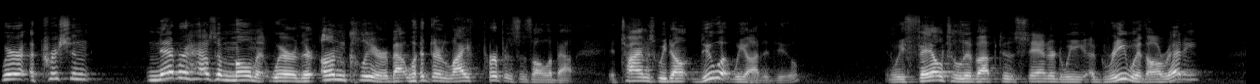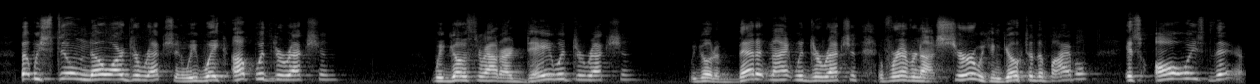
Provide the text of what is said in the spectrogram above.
Where a Christian never has a moment where they're unclear about what their life purpose is all about. At times we don't do what we ought to do, and we fail to live up to the standard we agree with already, but we still know our direction. We wake up with direction, we go throughout our day with direction, we go to bed at night with direction. If we're ever not sure, we can go to the Bible. It's always there.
